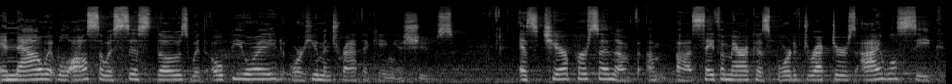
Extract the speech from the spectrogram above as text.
And now it will also assist those with opioid or human trafficking issues. As chairperson of um, uh, Safe America's Board of Directors, I will seek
